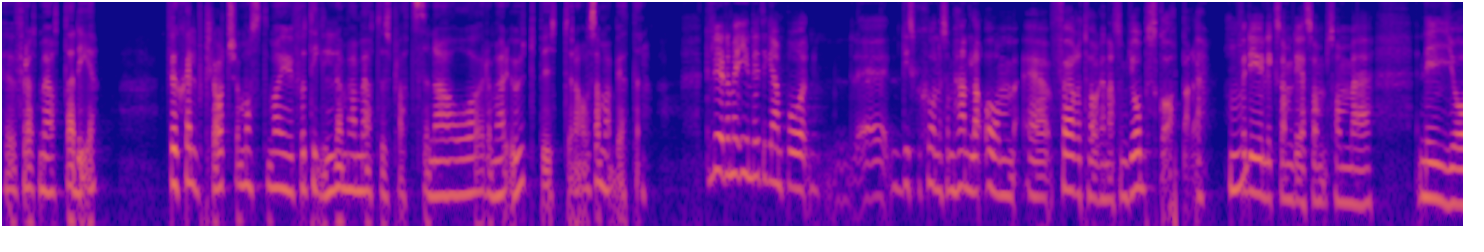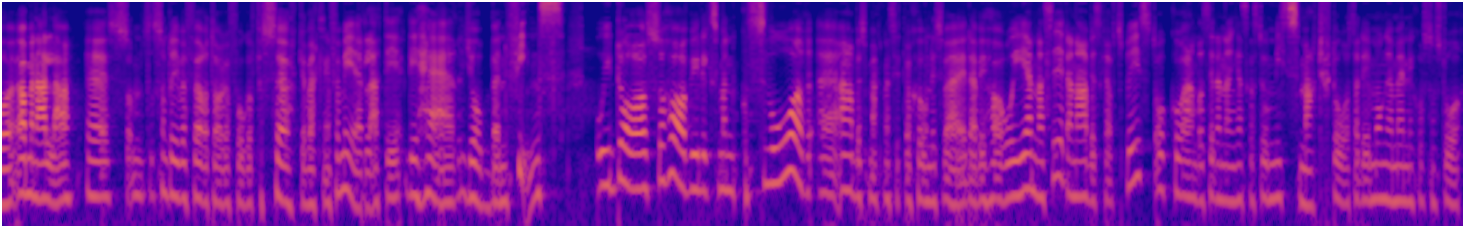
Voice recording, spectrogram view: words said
eh, för att möta det. För självklart så måste man ju få till de här mötesplatserna och de här utbytena och samarbetena. Det leder mig in lite grann på eh, diskussionen som handlar om eh, företagarna som jobbskapare. Mm. För det är ju liksom det som, som eh, ni och ja, men alla eh, som, som driver företagarfrågor försöker verkligen förmedla, att det, det är här jobben finns. Och idag så har vi liksom en svår eh, arbetsmarknadssituation i Sverige där vi har å ena sidan arbetskraftsbrist och å andra sidan en ganska stor missmatch då, så det är många människor som står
